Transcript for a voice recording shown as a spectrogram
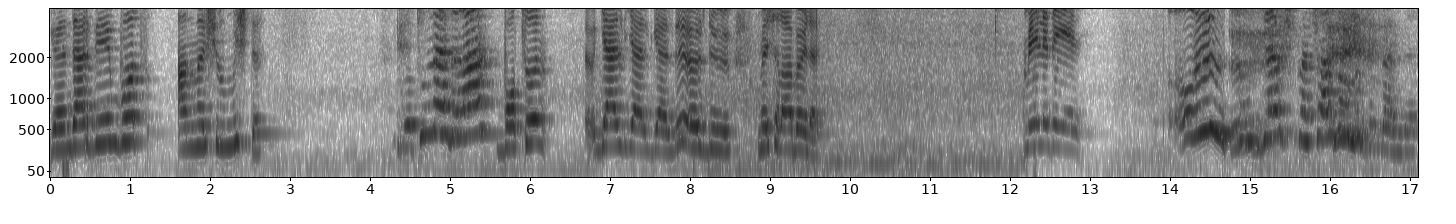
Gönderdiğim bot anlaşılmıştı. Botum nerede lan? Botun geldi geldi geldi öldü. Mesela böyle. Böyle değil. Güzelmiş perçem doldurdum ben de.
